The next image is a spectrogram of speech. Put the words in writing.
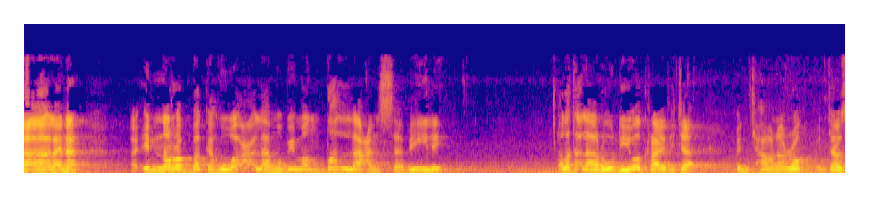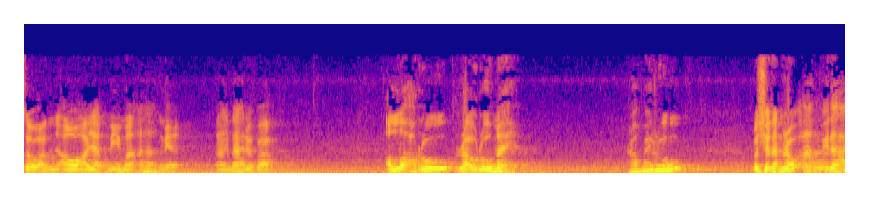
อะไรนะอินนรับบะกะหัวอัลลมุบิมันดัลละอันซาบีลิอัลลอฮ์ตะลารู้ดีว่าใครที่จะเป็นชาวนรก เป็นชาวสวรรค์เอาอายัดนี้มาอ้างเนี่ยอ้างได้หรือเปล่าอัลลอฮ์รู้เรารู้ไหมเราไม่รู้ เพราะฉะนั้นเราอ้างไม่ได้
